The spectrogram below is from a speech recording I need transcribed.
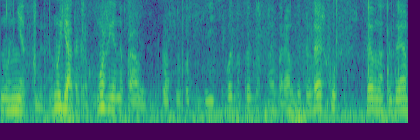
ну нет смисла. Ну я так рахую. Може я не правий. Просто, просто дивіться. От, наприклад, ми беремо ДТЗ-шку. Це в нас іде.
